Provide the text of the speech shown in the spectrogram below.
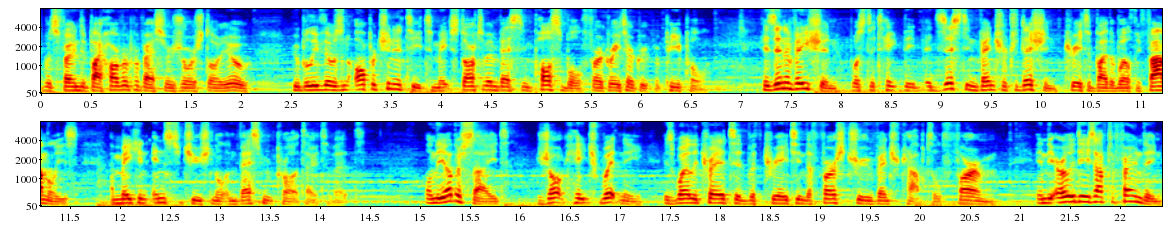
was founded by Harvard professor Georges Doriot, who believed there was an opportunity to make startup investing possible for a greater group of people. His innovation was to take the existing venture tradition created by the wealthy families and make an institutional investment product out of it. On the other side, Jock H. Whitney is widely credited with creating the first true venture capital firm. In the early days after founding,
